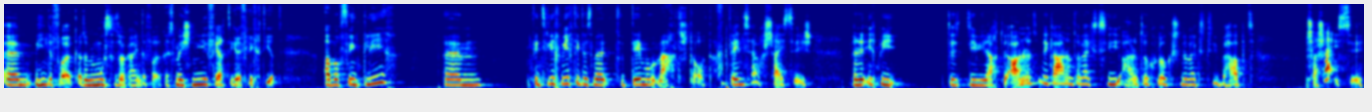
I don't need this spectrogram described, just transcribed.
ähm, hinterfragen. Oder man muss sie sogar hinterfragen. Also man ist nie fertig reflektiert. Aber ich finde gleich, ähm, finde es gleich wichtig, dass man zu dem, was man macht, steht. Auch wenn es einfach scheiße ist. Ich, meine, ich bin die, die Weihnachten auch nicht vegan unterwegs gewesen, auch nicht ökologisch unterwegs gewesen, überhaupt. Das ist auch scheiße.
